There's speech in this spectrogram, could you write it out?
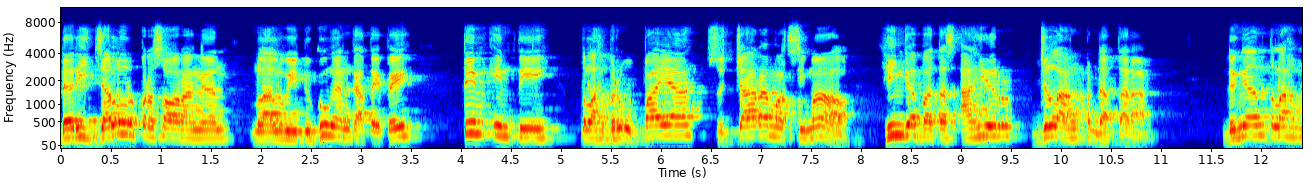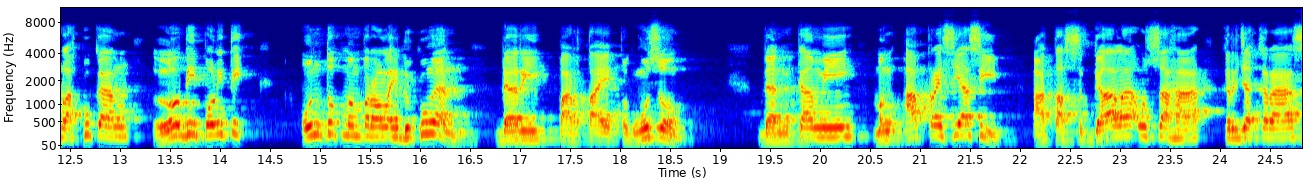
dari jalur perseorangan melalui dukungan KTP, tim inti telah berupaya secara maksimal hingga batas akhir jelang pendaftaran. Dengan telah melakukan lobby politik untuk memperoleh dukungan dari partai pengusung. Dan kami mengapresiasi atas segala usaha, kerja keras,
